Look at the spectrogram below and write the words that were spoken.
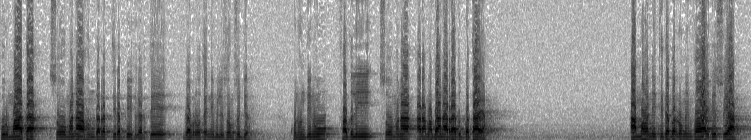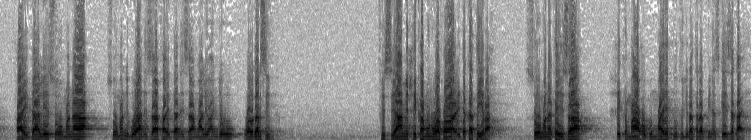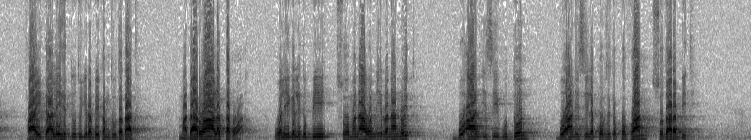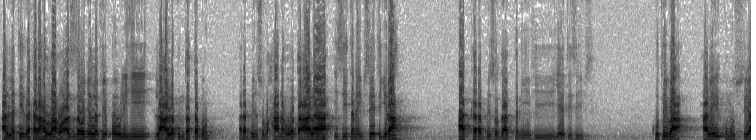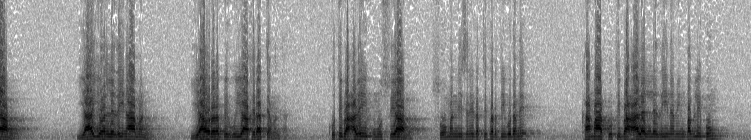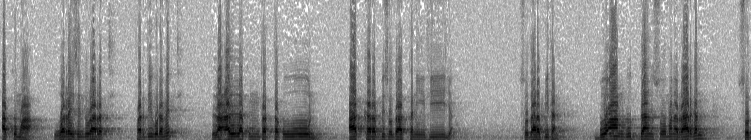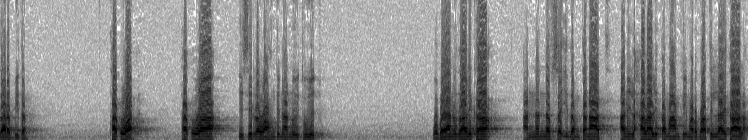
فرماتا صومنا هندرت ربي فقرتي غبروتا إني بلي صوم سجر. كن هندنو فضلي صومنا رمضان الراد بتايا. أما وني تدبر من فوائد الصيام فائدة لي صومنا صومن نبوان إسا فائدة إسا مالي وانجو والغرسيم. في الصيام حكم وفوائد كثيرة. صومنا كيسا حكمة وقمة هدو تجرى ربنا كيسا كاي. فائدة ليه هدو تجرى بكم توتتات. مدارها على التقوى. ولي قال دبي صومنا وني رنان نويت. بوآن إسي قدون بوآن إسي لكوفسي تكوفان صدى ربيتي التي ذكرها الله عز وجل في قوله لعلكم تتقون. رب سبحانه وتعالى إسيتنا إبسيت جرا أك رب صداتني في جيتي سيبس. كتب عليكم الصيام. يا أيها الذين آمنوا يا رب ويا آخرات أمنتن كتب عليكم الصيام. صومن سنرت فردي قدمي. كما كتب على الذين من قبلكم أكما ورئيس درارت فردي قدمت لعلكم تتقون. أك ربي صداتني في صدا ربي تن. بوان قدان صومن الرارغن صدا ربي تن. تقوى. تقوى إسر واهندنا نويتو يجو. وبيان ذلك أن النفس إذا امتنعت عن الحلال تمام في مرضات الله تعالى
